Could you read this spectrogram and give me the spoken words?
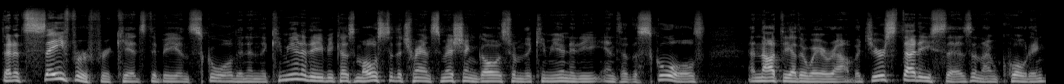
that it's safer for kids to be in school than in the community because most of the transmission goes from the community into the schools and not the other way around but your study says and i'm quoting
